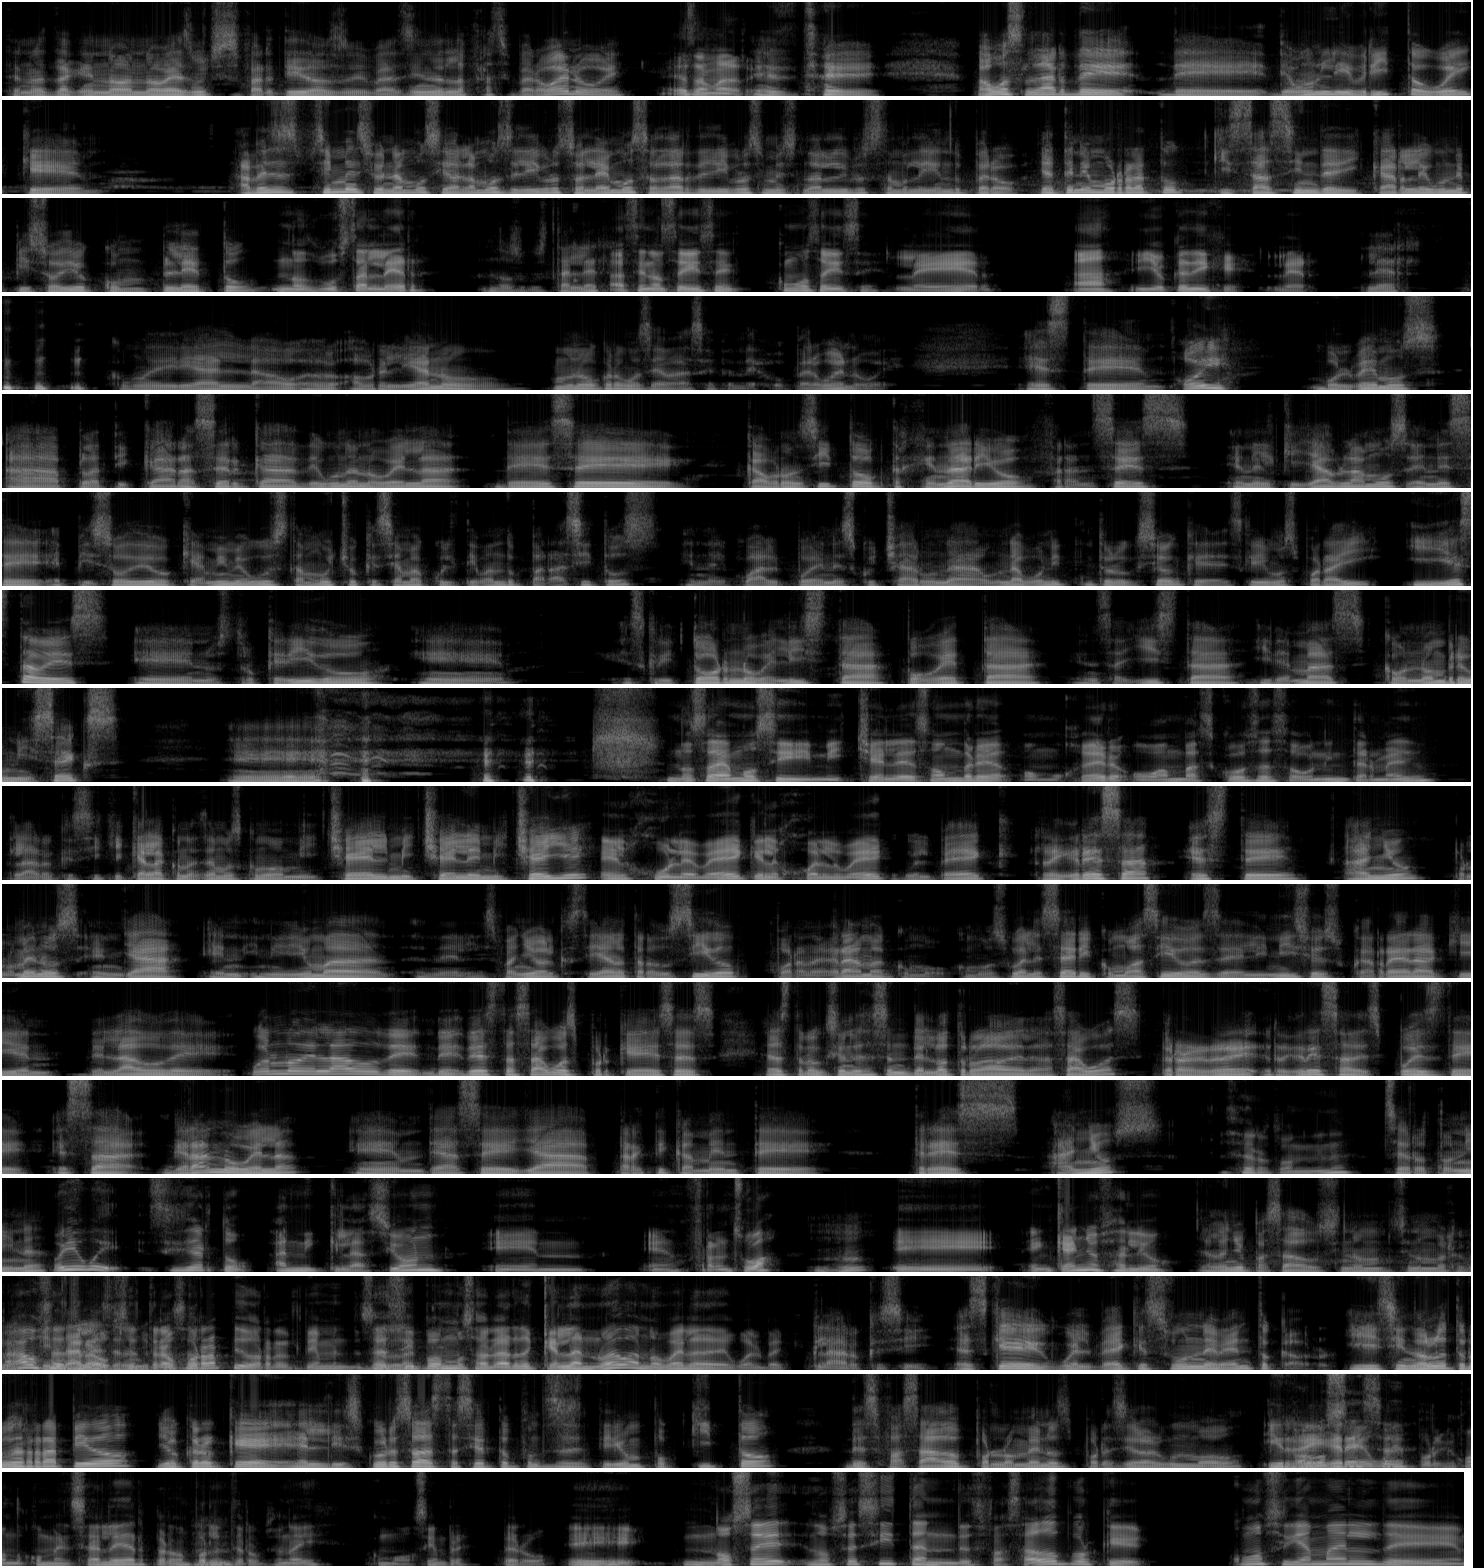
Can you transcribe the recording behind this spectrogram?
Te nota que no, no ves muchos partidos, güey. Así no es la frase, pero bueno, güey. Esa madre. Este, vamos a hablar de, de, de un librito, güey, que a veces sí mencionamos y hablamos de libros, solemos hablar de libros y mencionar los libros que estamos leyendo, pero ya tenemos rato quizás sin dedicarle un episodio completo. Nos gusta leer. Nos gusta leer. Así no se dice. ¿Cómo se dice? Leer. Ah, ¿y yo qué dije? Leer. Leer. Como diría el Aureliano. No creo cómo se llama ese pendejo, pero bueno, güey. Este, hoy volvemos a platicar acerca de una novela de ese cabroncito octogenario francés en el que ya hablamos en ese episodio que a mí me gusta mucho que se llama Cultivando Parásitos, en el cual pueden escuchar una, una bonita introducción que escribimos por ahí. Y esta vez eh, nuestro querido eh, escritor, novelista, poeta, ensayista y demás, con nombre unisex. Eh, no sabemos si Michelle es hombre o mujer o ambas cosas o un intermedio. Claro que sí, que acá la conocemos como Michelle, Michele, Michelle. El Julebeck, el Juelbeck. Juelbeck regresa este año, por lo menos en ya en, idioma en el español, castellano traducido por anagrama, como, como suele ser y como ha sido desde el inicio de su carrera aquí en del lado de, bueno, no del lado de, de, estas aguas, porque esas, esas traducciones se hacen del otro lado de las aguas, pero regresa después de esa gran novela em, de hace ya prácticamente tres años. Serotonina. Serotonina. Oye, güey, sí es cierto, Aniquilación en en François. Eh, ¿En qué año salió? El año pasado, si no, si no me recuerdo. Ah, o sea, se, tradujo rápido relativamente. O sea, sí podemos hablar de que es la nueva novela de Welbeck. Claro que sí. Es que Welbeck es un evento, cabrón. Y si no lo traduces rápido, yo creo que el discurso hasta cierto punto se sentiría un poquito desfasado, por lo menos, por decirlo de algún modo. Y regresa. Sé, güey, porque cuando comencé a leer, perdón por la interrupción ahí, como siempre, pero eh, no sé, no sé si tan desfasado porque, ¿cómo se llama el de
